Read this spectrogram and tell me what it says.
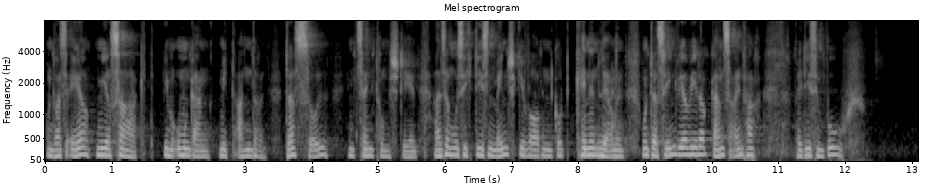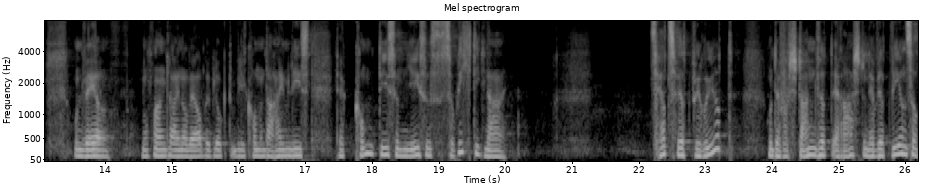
Und was er mir sagt im Umgang mit anderen, das soll im Zentrum stehen. Also muss ich diesen Mensch gewordenen Gott kennenlernen. Und da sind wir wieder ganz einfach bei diesem Buch. Und wer nochmal ein kleiner Werbeblock, Willkommen daheim liest, der kommt diesem Jesus so richtig nahe. Das Herz wird berührt und der Verstand wird errascht und er wird wie unser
